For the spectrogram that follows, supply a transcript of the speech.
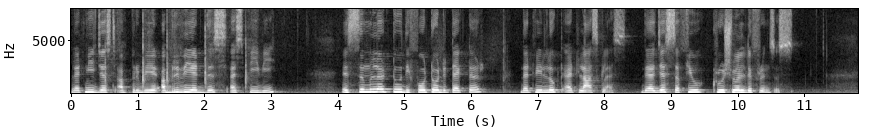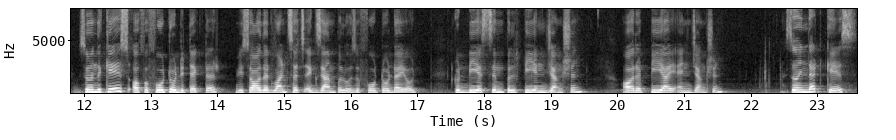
let me just abbreviate, abbreviate this as PV is similar to the photo detector that we looked at last class. There are just a few crucial differences. So, in the case of a photo detector we saw that one such example was a photodiode could be a simple p-n junction or a pin junction. So, in that case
